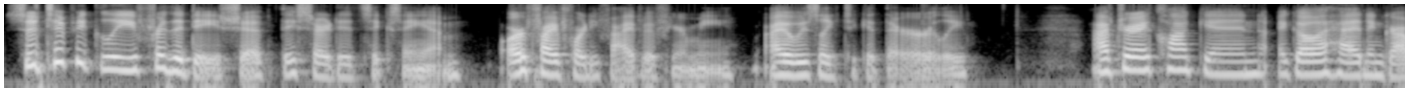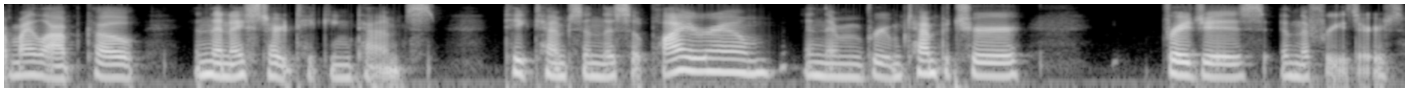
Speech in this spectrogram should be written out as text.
So typically for the day shift, they start at 6 a.m. or 5:45 if you're me. I always like to get there early. After I clock in, I go ahead and grab my lab coat and then I start taking temps. Take temps in the supply room and then room temperature, fridges, and the freezers.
